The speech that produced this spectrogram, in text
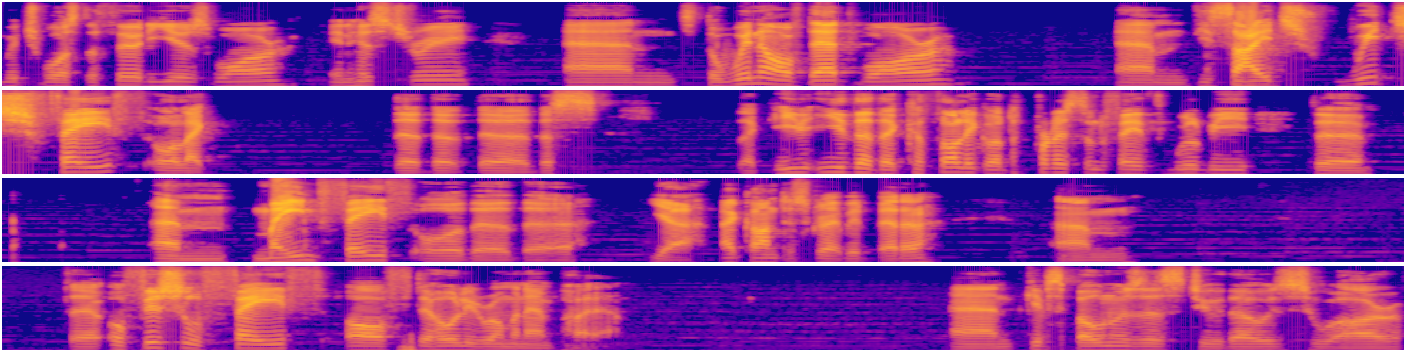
which was the Thirty Years' War in history, and the winner of that war um, decides which faith or like the the the, the like e either the Catholic or the Protestant faith will be the um, main faith or the the yeah I can't describe it better. Um, the official faith of the Holy Roman Empire. And gives bonuses to those who are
